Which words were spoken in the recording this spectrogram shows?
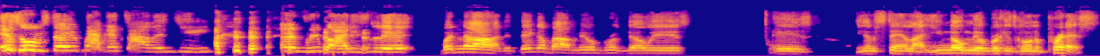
It's Hoop State bracketology. Everybody's lit. But nah, the thing about Millbrook though is, is you understand, like you know Millbrook is gonna press.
